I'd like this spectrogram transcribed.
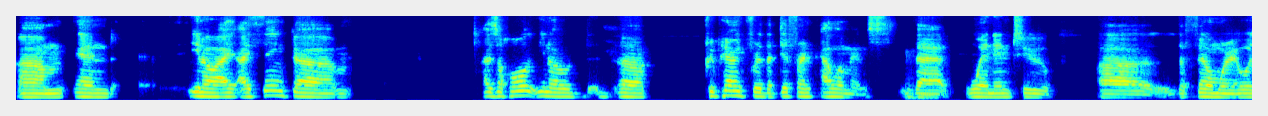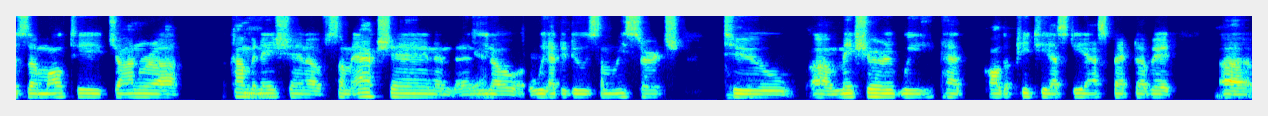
Um, and you know, I I think. Um, as a whole, you know, uh, preparing for the different elements mm-hmm. that went into uh, the film, where it was a multi-genre combination mm-hmm. of some action, and then yeah. you know we had to do some research to um, make sure we had all the PTSD aspect of it, uh,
